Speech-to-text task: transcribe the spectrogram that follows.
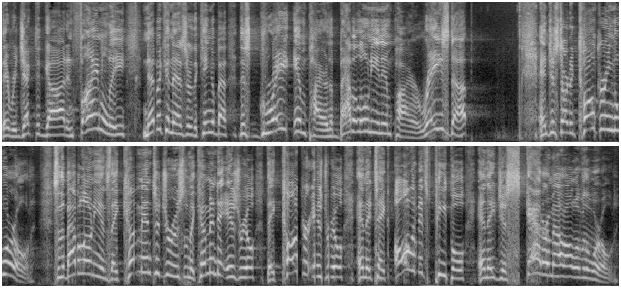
they rejected God, and finally Nebuchadnezzar, the king of Babylon, this great empire, the Babylonian Empire, raised up and just started conquering the world. So the Babylonians, they come into Jerusalem, they come into Israel, they conquer Israel, and they take all of its people and they just scatter them out all over the world.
